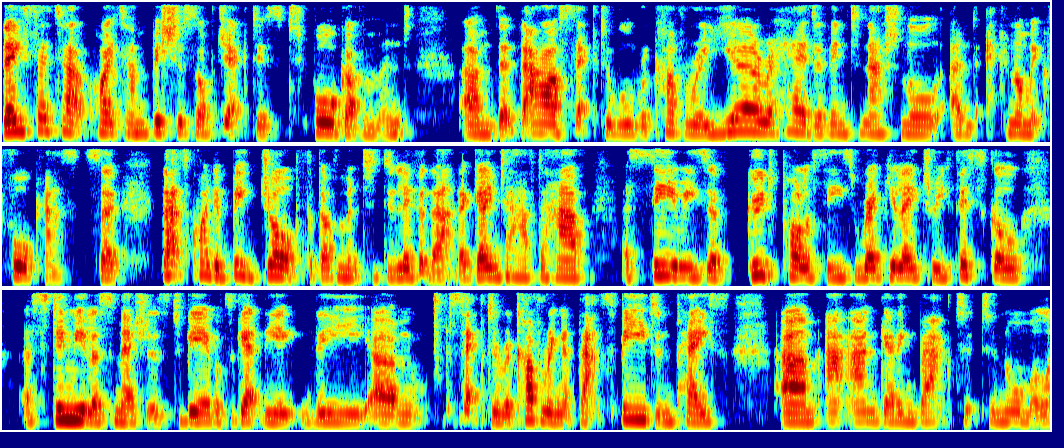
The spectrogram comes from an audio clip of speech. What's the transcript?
They set out quite ambitious objectives for government um, that our sector will recover a year ahead of international and economic forecasts. So that's quite a big job for government to deliver that. They're going to have to have a series of good policies, regulatory, fiscal, stimulus measures to be able to get the the um, sector recovering at that speed and pace um, and, getting back to, to normal.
